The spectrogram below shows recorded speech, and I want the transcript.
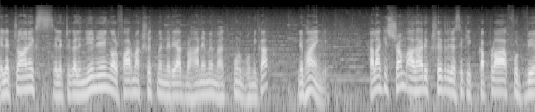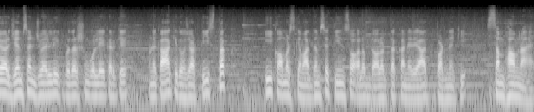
इलेक्ट्रॉनिक्स, इलेक्ट्रिकल इंजीनियरिंग और फार्मा क्षेत्र में निर्यात बढ़ाने में महत्वपूर्ण भूमिका निभाएँगे। हालाँकि श्रम आधारित क्षेत्र जैसे कि कपड़ा, फुटवेयर, जेम्स एंड ज्वेलरी के प्रदर्शन को लेकर के उन्होंने कहा कि 2030 तक ई कॉमर्स के माध्यम से 300 अरब डॉलर तक का निर्यात बढ़ने की संभावना है।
